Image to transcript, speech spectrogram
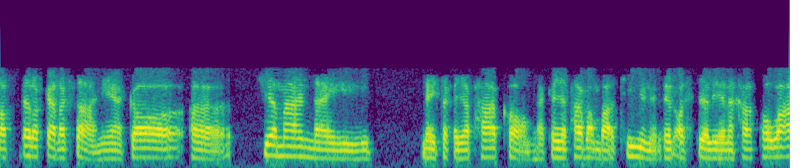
รับได้รับการรักษาเนี่ย ก็เชื่อมั่นในในศักยภาพของนักกายภาพบำบัดที่อยู่ในประเทศออสเตรเลียนะครับ เพราะว่า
